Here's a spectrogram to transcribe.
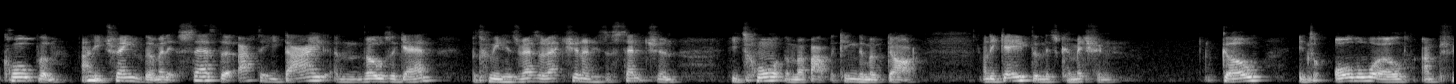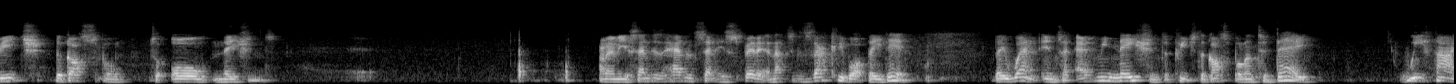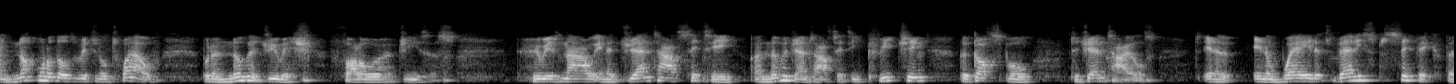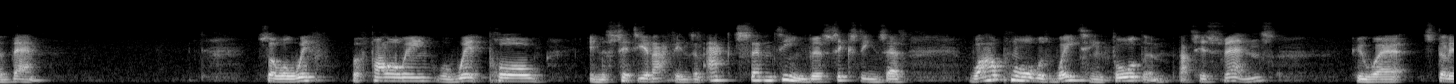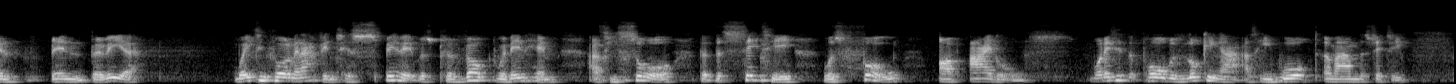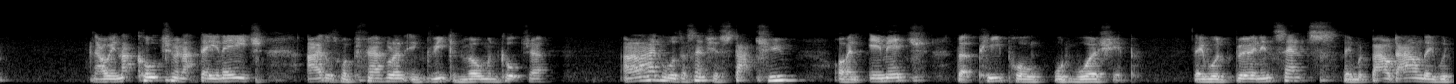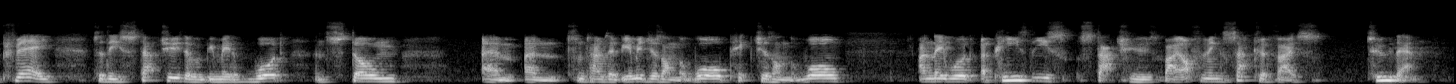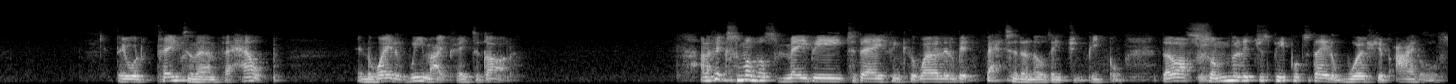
called them and he trained them. And it says that after he died and rose again, between his resurrection and his ascension, he taught them about the kingdom of God. And he gave them this commission go into all the world and preach the gospel to all nations. And then he ascended to heaven, and sent his spirit, and that's exactly what they did. They went into every nation to preach the gospel, and today we find not one of those original 12, but another Jewish follower of Jesus who is now in a Gentile city, another Gentile city, preaching the gospel to Gentiles in a, in a way that's very specific for them. So we're with, we're following, we're with Paul in the city of Athens. And Acts 17, verse 16 says, While Paul was waiting for them, that's his friends, who were still in, in Berea, waiting for him in Athens, his spirit was provoked within him as he saw that the city was full of idols. What is it that Paul was looking at as he walked around the city? Now, in that culture, in that day and age, idols were prevalent in Greek and Roman culture. And an idol was essentially a statue or an image that people would worship. They would burn incense, they would bow down, they would pray to these statues. They would be made of wood and stone, um, and sometimes there'd be images on the wall, pictures on the wall, and they would appease these statues by offering sacrifice to them. They would pray to them for help in the way that we might pray to God. And I think some of us maybe today think that we're a little bit better than those ancient people. There are some religious people today that worship idols,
